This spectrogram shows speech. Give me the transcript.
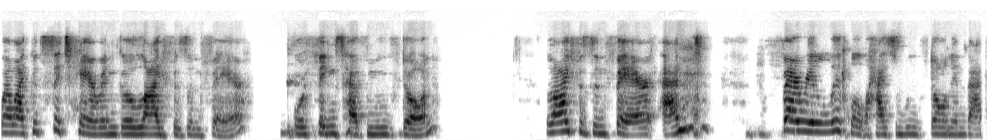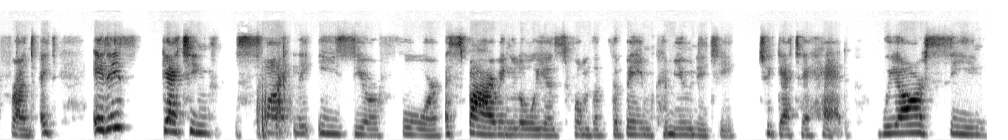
Well, I could sit here and go, life isn't fair, or things have moved on. Life isn't fair, and very little has moved on in that front. It, it is getting slightly easier for aspiring lawyers from the, the BAME community to get ahead. We are seeing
